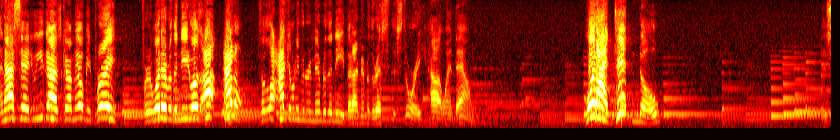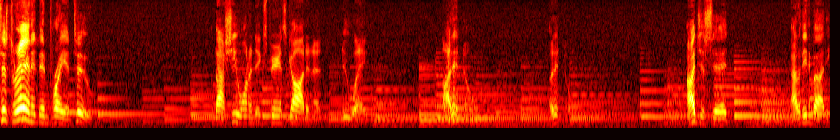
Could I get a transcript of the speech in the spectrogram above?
And I said, will you guys come help me pray for whatever the need was? I, I don't I don't even remember the need, but I remember the rest of the story, how it went down. What I didn't know that Sister Ann had been praying too about she wanted to experience God in a new way. I didn't know. I didn't know. I just said, out of anybody,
